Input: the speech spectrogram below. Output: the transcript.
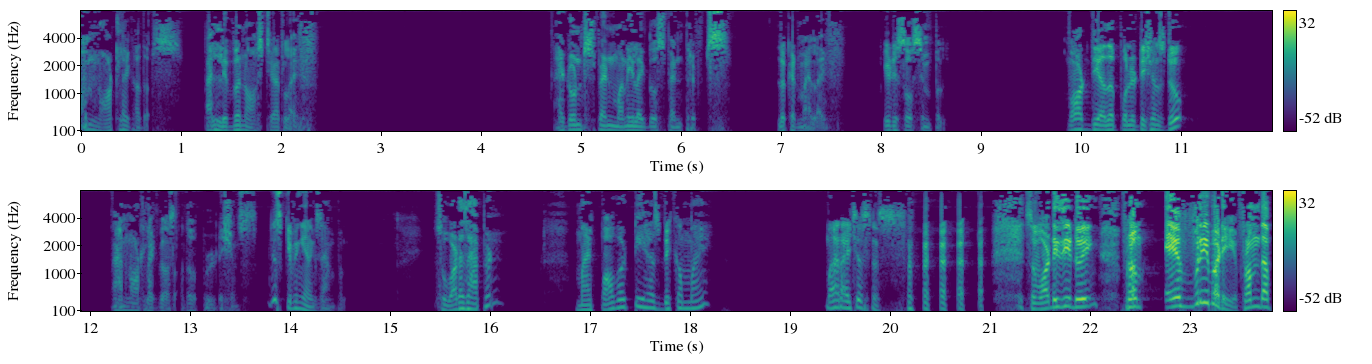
I'm not like others. I live an austere life. I don't spend money like those spendthrifts. Look at my life. It is so simple. What the other politicians do, I'm not like those other politicians. Just giving an example. So what has happened? My poverty has become my my righteousness. so what is he doing? From everybody, from the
